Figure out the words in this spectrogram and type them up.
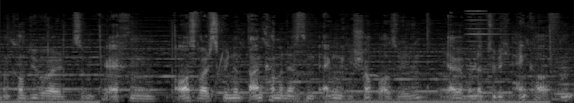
Man kommt überall zum gleichen Auswahlscreen und dann kann man erst den eigentlichen Shop auswählen. Ja, wir wollen natürlich einkaufen.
